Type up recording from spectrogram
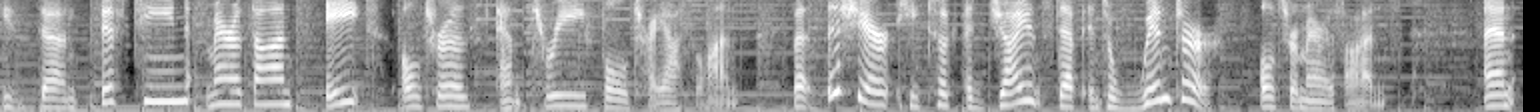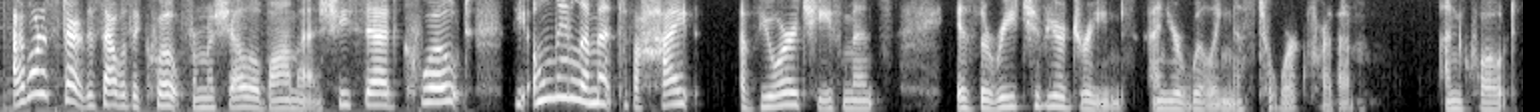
He's done 15 marathons, eight ultras, and three full triathlons. But this year, he took a giant step into winter ultra marathons. And I want to start this out with a quote from Michelle Obama. She said, quote, the only limit to the height of your achievements is the reach of your dreams and your willingness to work for them. Unquote.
